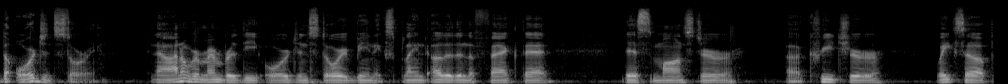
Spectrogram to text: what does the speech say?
the origin story. Now I don't remember the origin story being explained, other than the fact that this monster uh, creature wakes up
